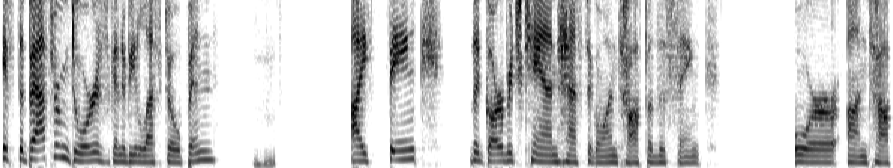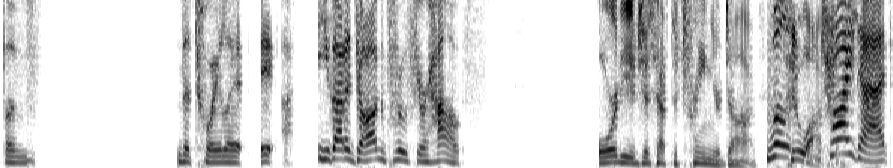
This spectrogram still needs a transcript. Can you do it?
If the bathroom door is going to be left open, Mm-hmm. I think the garbage can has to go on top of the sink or on top of the toilet. It, you got to dog proof your house. Or do you just have to train your dog? Well, Two options. try that,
